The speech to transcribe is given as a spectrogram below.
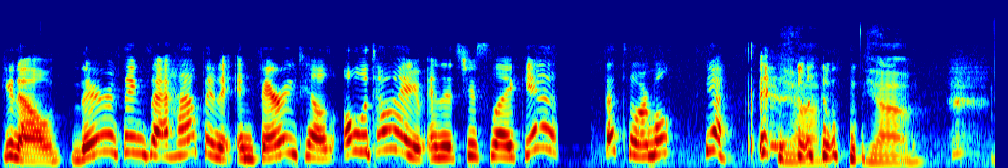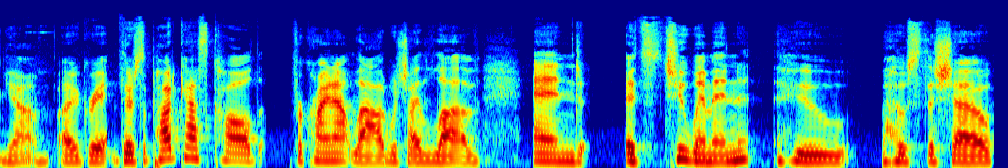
you know, there are things that happen in fairy tales all the time. And it's just like, yeah, that's normal. Yeah. yeah. Yeah. Yeah. I agree. There's a podcast called For Crying Out Loud, which I love. And it's two women who host the show.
